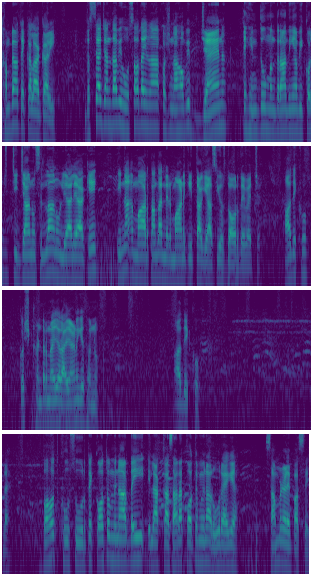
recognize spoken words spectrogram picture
ਖੰਭਿਆਂ ਤੇ ਕਲਾਕਾਰੀ। ਦੱਸਿਆ ਜਾਂਦਾ ਵੀ ਹੋ ਸਕਦਾ ਇਹਨਾਂ ਕੁਝ ਨਾ ਹੋਵੇ, ਜੈਨ ਤੇ ਹਿੰਦੂ ਮੰਦਰਾਂ ਦੀਆਂ ਵੀ ਕੁਝ ਚੀਜ਼ਾਂ ਨੂੰ, ਸਿੱਲਾਂ ਨੂੰ ਲਿਆ ਲਿਆ ਕੇ ਇਹਨਾਂ ਇਮਾਰਤਾਂ ਦਾ ਨਿਰਮਾਣ ਕੀਤਾ ਗਿਆ ਸੀ ਉਸ ਦੌਰ ਦੇ ਵਿੱਚ। ਆਹ ਦੇਖੋ ਕੁਝ ਖੰਡਰ ਨਜ਼ਰ ਆ ਜਾਣਗੇ ਤੁਹਾਨੂੰ। ਆਹ ਦੇਖੋ। ਲੈ, ਬਹੁਤ ਖੂਬਸੂਰਤ ਤੇ ਕੌਤਬ ਮੀਨਾਰ ਦਾ ਹੀ ਇਲਾਕਾ ਸਾਰਾ, ਕੌਤਬ ਮੀਨਾਰ ਹੋ ਰਹਿ ਗਿਆ, ਸਾਹਮਣੇ ਵਾਲੇ ਪਾਸੇ।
